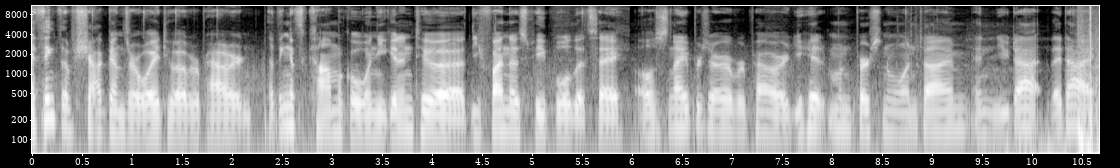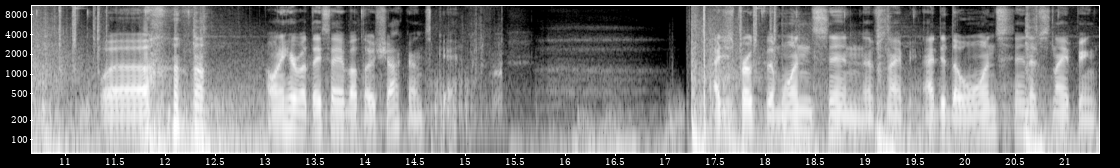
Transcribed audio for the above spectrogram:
I think the shotguns are way too overpowered. I think it's comical when you get into a, you find those people that say, oh, snipers are overpowered. You hit one person one time and you die, they die. Well, I want to hear what they say about those shotguns. Okay. I just broke the one sin of sniping. I did the one sin of sniping,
